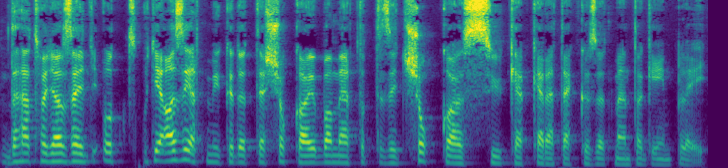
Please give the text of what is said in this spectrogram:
De hát, hogy az egy, ott ugye azért működött ez sokkal jobban, mert ott ez egy sokkal szűkebb keretek között ment a gameplay.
